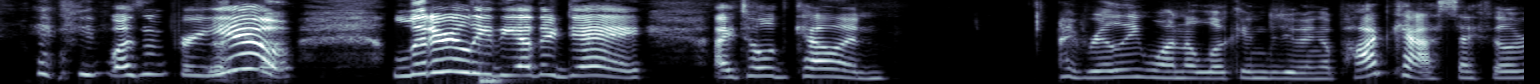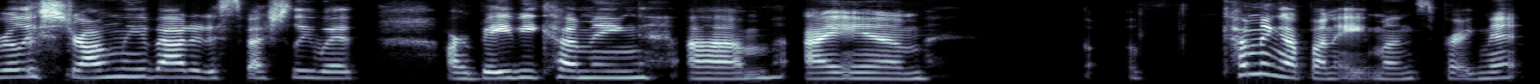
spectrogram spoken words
if it wasn't for you. Literally, the other day, I told Kellen, I really want to look into doing a podcast. I feel really strongly about it, especially with our baby coming. Um, I am coming up on eight months pregnant.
